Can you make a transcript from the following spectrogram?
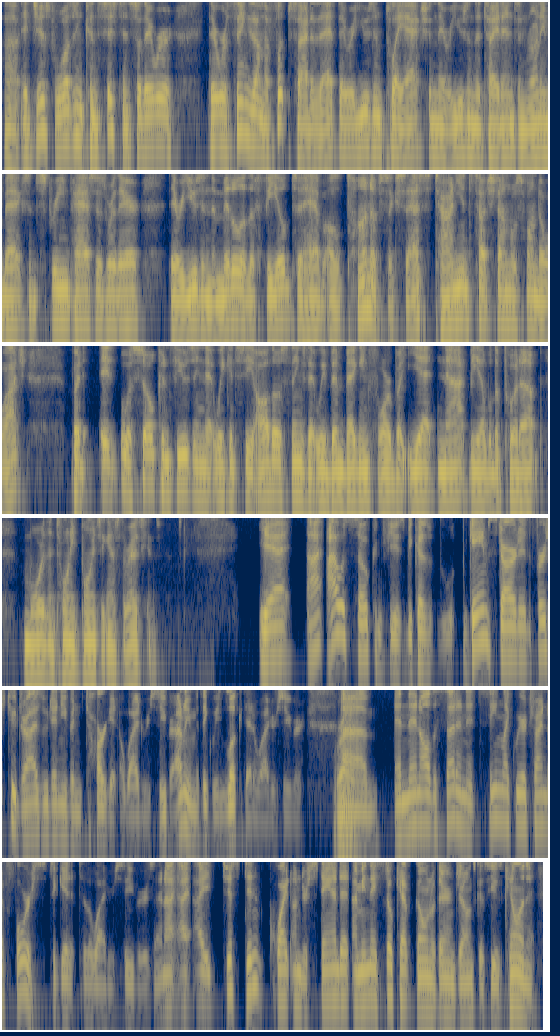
uh, it just wasn't consistent. So there were there were things on the flip side of that. They were using play action. They were using the tight ends and running backs, and screen passes were there. They were using the middle of the field to have a ton of success. Tonyan's touchdown was fun to watch, but it was so confusing that we could see all those things that we've been begging for, but yet not be able to put up more than 20 points against the Redskins. Yeah, I, I, was so confused because game started the first two drives we didn't even target a wide receiver. I don't even think we looked at a wide receiver. Right. Um, and then all of a sudden it seemed like we were trying to force to get it to the wide receivers, and I, I, I just didn't quite understand it. I mean, they still kept going with Aaron Jones because he was killing it,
